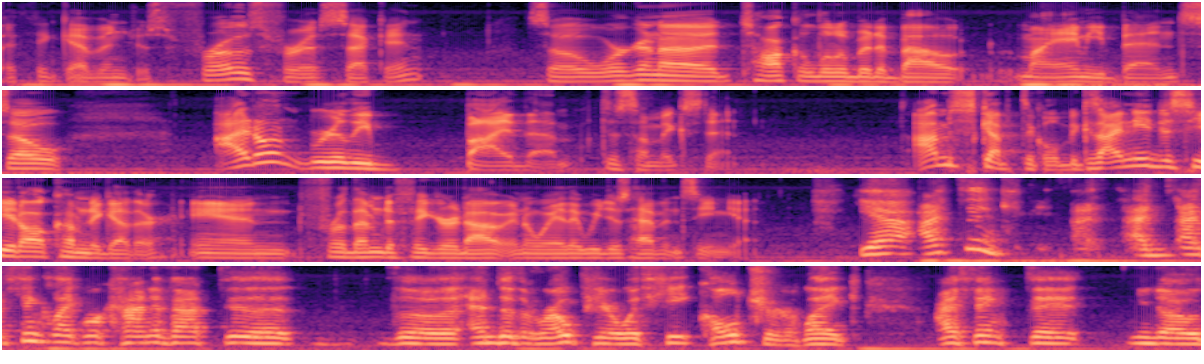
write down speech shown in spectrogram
I think Evan just froze for a second. So we're going to talk a little bit about Miami Ben. So I don't really buy them to some extent. I'm skeptical because I need to see it all come together and for them to figure it out in a way that we just haven't seen yet. Yeah, I think I, I think like we're kind of at the the end of the rope here with heat culture. Like I think that you know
